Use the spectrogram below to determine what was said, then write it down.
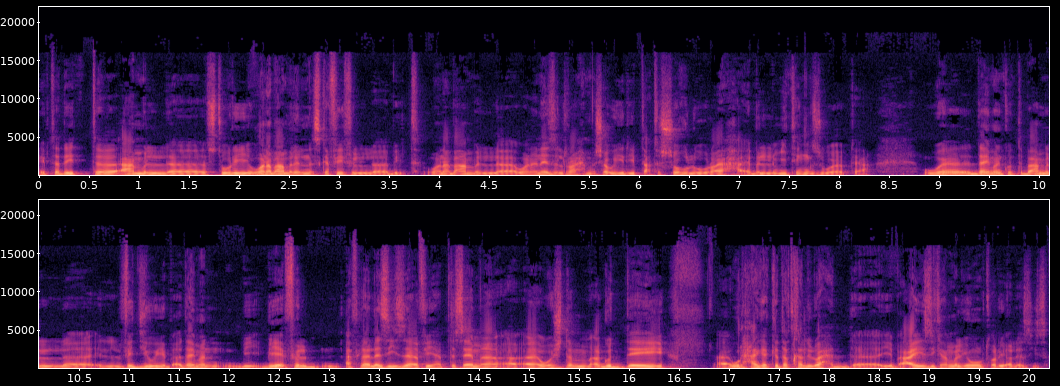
ابتديت آه، أعمل story وأنا بعمل النسكافيه في البيت. وأنا بعمل وأنا نازل رايح مشاويري بتاعت الشغل ورايح أقابل meetings وبتاع. ودايما كنت بعمل الفيديو يبقى دايما بي- بيقفل قفلة لذيذة فيها ابتسامة wish them good day أقول حاجة كده تخلي الواحد يبقى عايز يكمل يومه بطريقة لذيذة.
